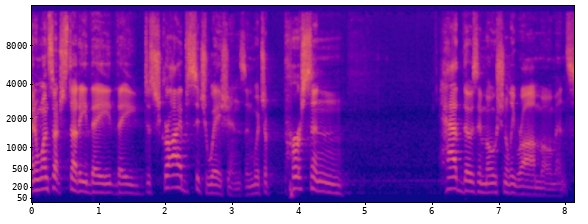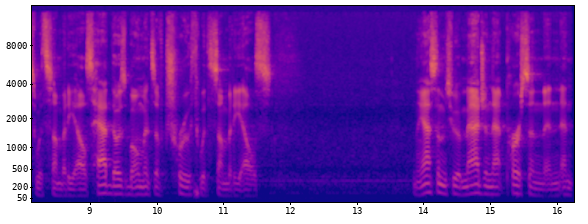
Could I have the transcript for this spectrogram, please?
And in one such study, they, they described situations in which a person had those emotionally raw moments with somebody else, had those moments of truth with somebody else. And they asked them to imagine that person and, and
